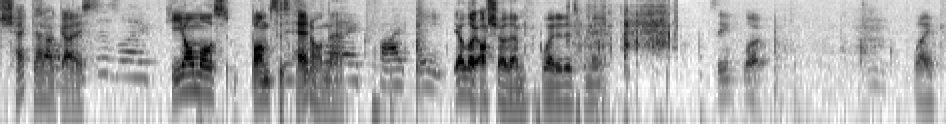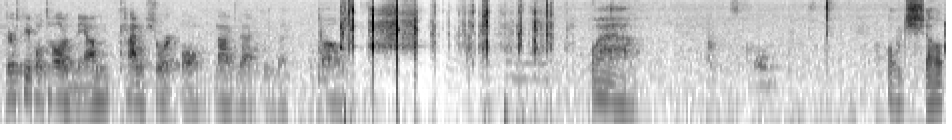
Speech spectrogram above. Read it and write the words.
check that out, guys. This is like. He almost bumps his head is on that. Like five eight. Yeah, look, I'll show them what it is for me. See, look. Like, there's people taller than me. I'm kind of short. Well, not exactly, but. Whoa. Wow. It's cool. Old shelf.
